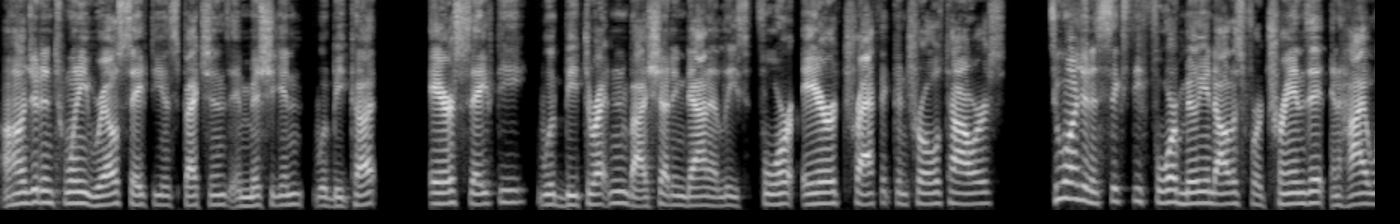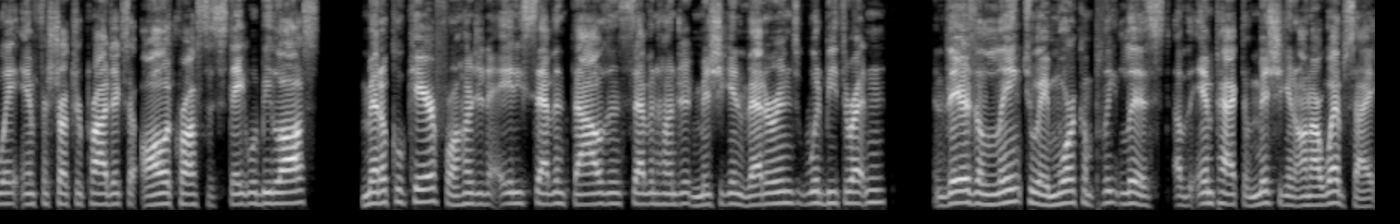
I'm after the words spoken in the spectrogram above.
120 rail safety inspections in Michigan would be cut. Air safety would be threatened by shutting down at least four air traffic control towers. $264 million for transit and highway infrastructure projects all across the state would be lost. Medical care for 187,700 Michigan veterans would be threatened. And there's a link to a more complete list of the impact of Michigan on our website,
